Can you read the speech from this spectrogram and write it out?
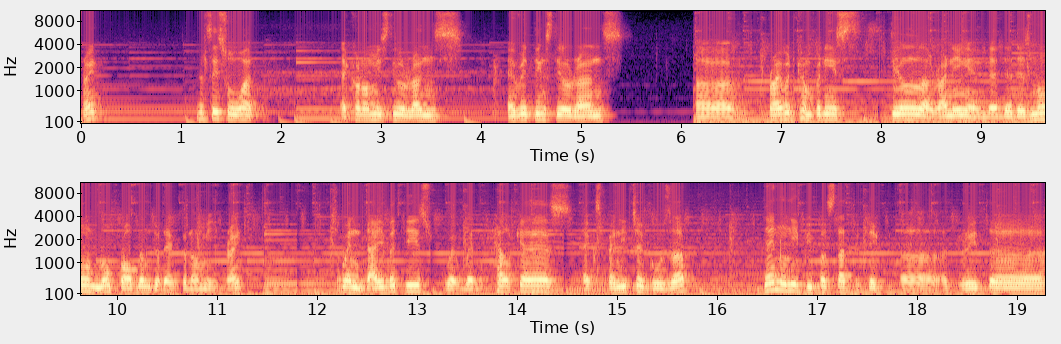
right? They'll say, so what? economy still runs, everything still runs, uh, private companies still are running, and there's no no problem to the economy, right? So when diabetes, when, when healthcare expenditure goes up, then only people start to take uh, a greater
